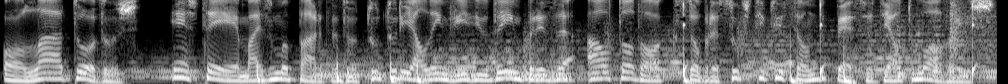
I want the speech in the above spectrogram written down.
Olá a todos! Esta é mais uma parte do tutorial em vídeo da empresa Autodoc sobre a substituição de peças de automóveis.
